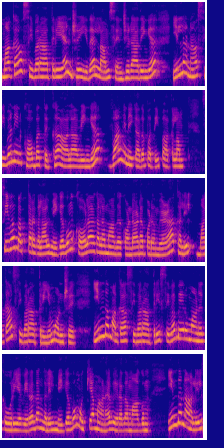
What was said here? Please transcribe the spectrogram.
மகா சிவராத்திரி அன்று இதெல்லாம் செஞ்சிடாதீங்க. இல்லைனா சிவனின் கோபத்துக்கு ஆளாவீங்க. வாங்க இன்னைக்கு அதை பற்றி பார்க்கலாம். சிவபக்தர்களால் மிகவும் கோலாகலமாக கொண்டாடப்படும் விழாக்களில் மகா சிவராத்திரியும் ஒன்று. இந்த மகா சிவராத்திரி சிவபெருமானுக்கு உரிய விரதங்களில் மிகவும் முக்கியமான விரதமாகும். இந்த நாளில்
